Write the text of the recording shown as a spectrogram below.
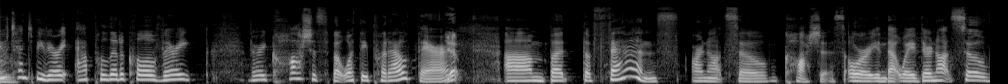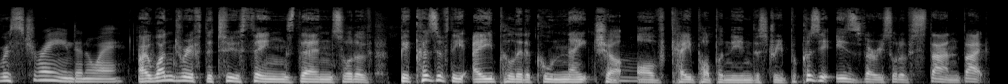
do Mm. tend to be very apolitical, very very cautious about what they put out there. Yep. Um, but the fans are not so cautious, or in that way, they're not so restrained in a way. I wonder if the two things then sort of, because of the apolitical nature of K-pop and the industry, because it is very sort of stand back,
